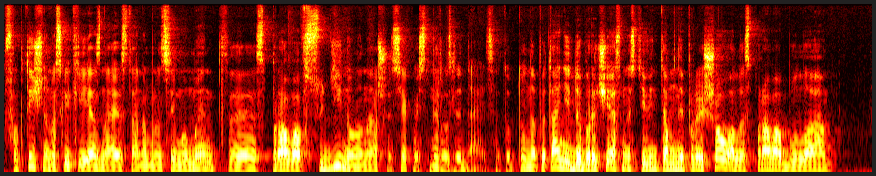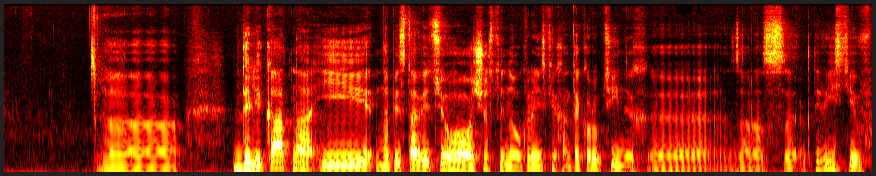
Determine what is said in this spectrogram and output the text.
фактично, наскільки я знаю, станом на цей момент е, справа в суді, ну вона щось якось не розглядається. Тобто на питанні доброчесності він там не пройшов, але справа була. Е- Делікатна, і на підставі цього частина українських антикорупційних е, зараз активістів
